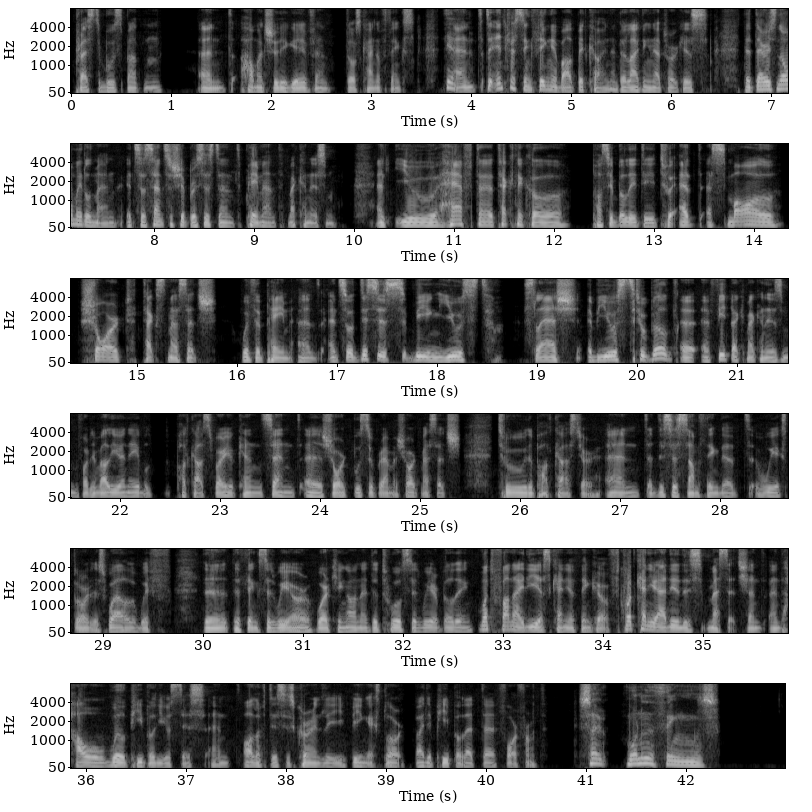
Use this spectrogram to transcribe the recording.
press the boost button and how much do they give and those kind of things. Yeah. And the interesting thing about Bitcoin and the Lightning Network is that there is no middleman. It's a censorship resistant payment mechanism. And you have the technical possibility to add a small short text message with a payment. And, and so this is being used slash abused to build a, a, feedback mechanism for the value enabled podcast where you can send a short boostergram, a short message to the podcaster. And this is something that we explored as well with the, the things that we are working on and the tools that we are building. What fun ideas can you think of? What can you add in this message and, and how will people use this? And all of this is currently being explored by the people at the forefront. So one of the things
